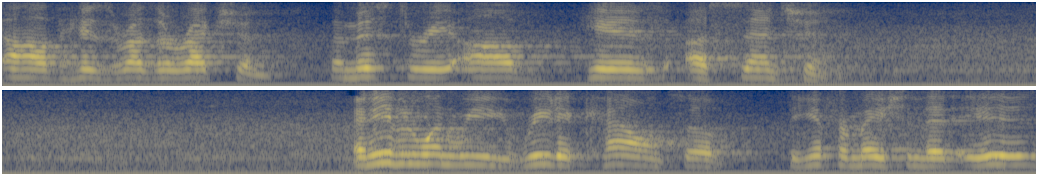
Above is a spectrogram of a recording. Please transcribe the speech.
of his resurrection, the mystery of his ascension. And even when we read accounts of the information that is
